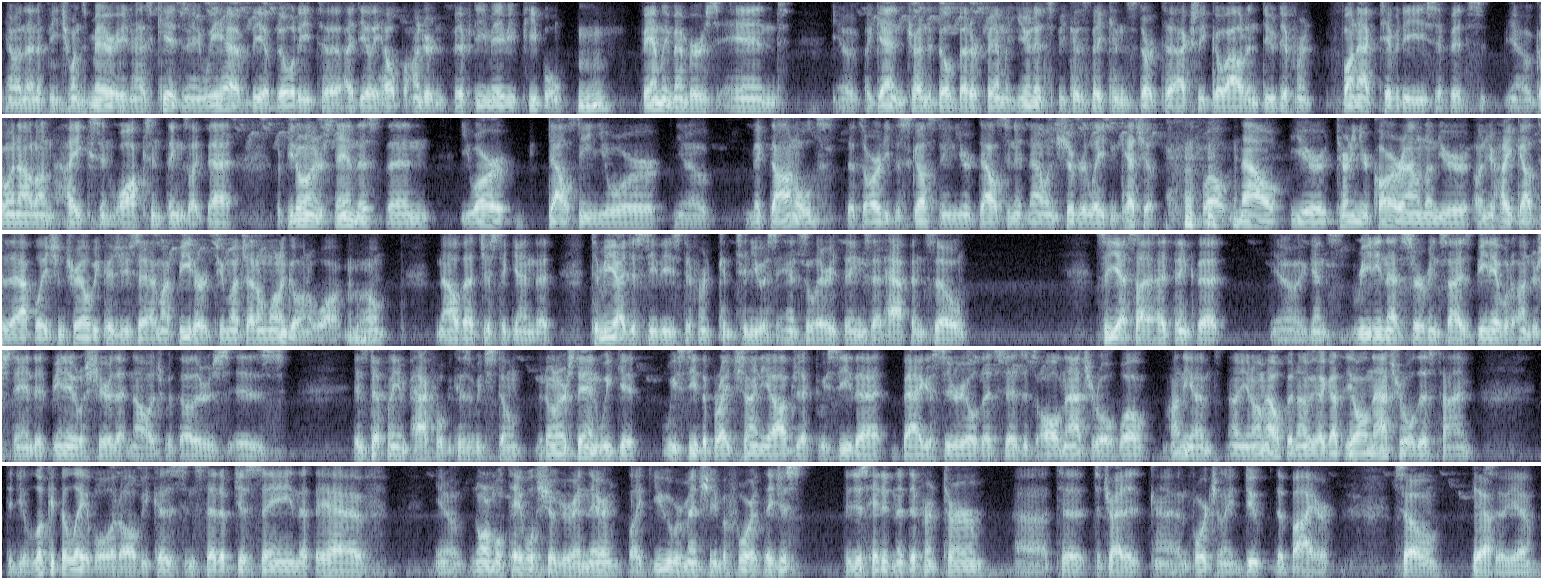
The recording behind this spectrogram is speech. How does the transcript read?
You know, and then if each one's married and has kids, I mean, we have the ability to ideally help 150 maybe people, mm-hmm. family members, and you know, again, trying to build better family units because they can start to actually go out and do different fun activities. If it's, you know, going out on hikes and walks and things like that. If you don't understand this, then you are dousing your, you know, McDonald's that's already disgusting. You're dousing it now in sugar laden ketchup. well, now you're turning your car around on your on your hike out to the Appalachian Trail because you say my feet hurt too much. I don't want to go on a walk. Mm-hmm. Well, now that just again that to me, I just see these different continuous ancillary things that happen. So, so yes, I, I think that you know, again, reading that serving size, being able to understand it, being able to share that knowledge with others is is definitely impactful because we just don't we don't understand. We get we see the bright shiny object, we see that bag of cereal that says it's all natural. Well, honey, I'm you know I'm helping. I, I got the all natural this time. Did you look at the label at all? Because instead of just saying that they have you know normal table sugar in there, like you were mentioning before. They just they just hit it in a different term uh, to to try to kind of unfortunately dupe the buyer. So yeah, so yeah,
